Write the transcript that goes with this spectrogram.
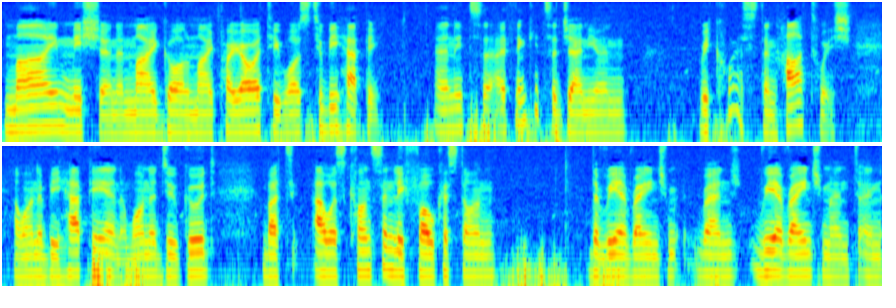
My mission and my goal, my priority was to be happy and it's I think it's a genuine request and heart wish. I want to be happy and I want to do good but I was constantly focused on the rearrangement, rearrangement and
